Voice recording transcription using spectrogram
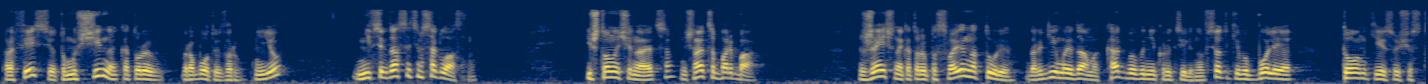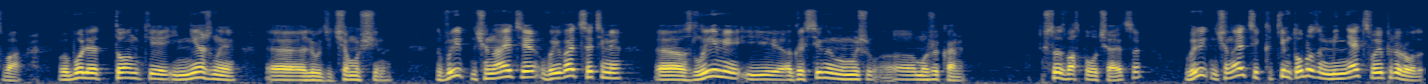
профессию, то мужчины, которые работают вокруг нее, не всегда с этим согласны. И что начинается? Начинается борьба. Женщины, которые по своей натуре, дорогие мои дамы, как бы вы ни крутили, но все-таки вы более тонкие существа, вы более тонкие и нежные э, люди, чем мужчины. Вы начинаете воевать с этими э, злыми и агрессивными муж, э, мужиками. Что из вас получается? Вы начинаете каким-то образом менять свою природу.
